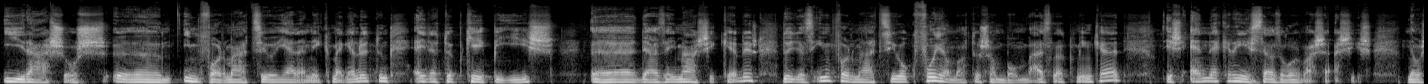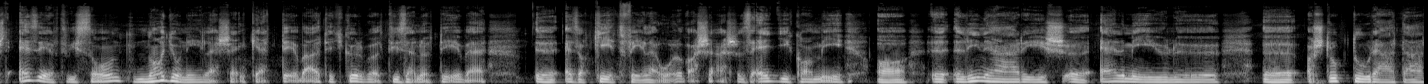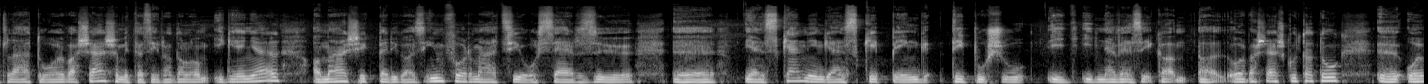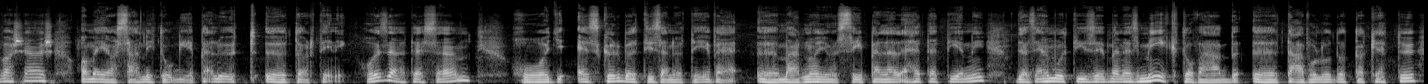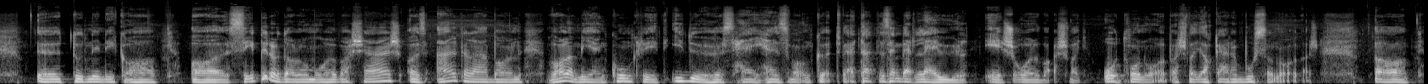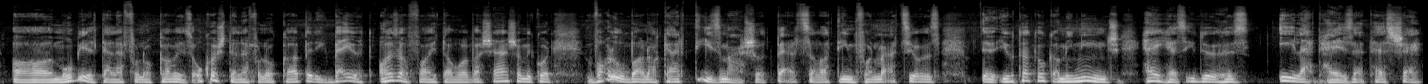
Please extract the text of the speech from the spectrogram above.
írásos információ jelenik meg előttünk, egyre több képi is, de az egy másik kérdés, de hogy az információk folyamatosan bombáznak minket, és ennek része az olvasás is. Na most ezért viszont nagyon élesen ketté vált egy kb. 15 éve ez a kétféle olvasás. Az egyik, ami a lineáris, elmélyülő, a struktúrát átlátó olvasás, amit az irodalom igényel, a másik pedig az információszerző, ilyen scanning and skipping típusú, így, így nevezik a, a olvasáskutatók, ö, olvasás, amely a számítógép előtt ö, történik. Hozzáteszem, hogy ez kb. 15 éve már nagyon szépen le lehetett írni, de az elmúlt 10 évben ez még tovább távolodott a kettő, tudnélik a, a szépirodalom olvasás az általában valamilyen konkrét időhöz, helyhez van kötve. Tehát az ember leül és olvas, vagy otthon olvas, vagy akár a buszon olvas. A, a mobiltelefonokkal, vagy az okostelefonokkal pedig bejött az a fajta olvasás, amikor valóban akár 10 másodperc alatt információhoz juthatok, ami nincs helyhez, időhöz, élethelyzethez se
